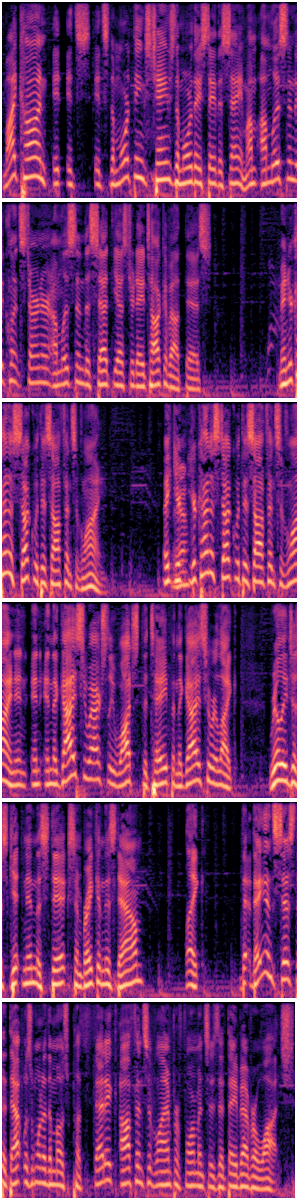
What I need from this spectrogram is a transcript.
My con, it, it's it's the more things change, the more they stay the same. I'm I'm listening to Clint Stoerner. I'm listening to Seth yesterday talk about this. Man, you're kind of stuck with this offensive line. Like you're Yeah. you're kind of stuck with this offensive line, and, and and the guys who actually watched the tape, and the guys who are like really just getting in the sticks and breaking this down, like they insist that that was one of the most pathetic offensive line performances that they've ever watched.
